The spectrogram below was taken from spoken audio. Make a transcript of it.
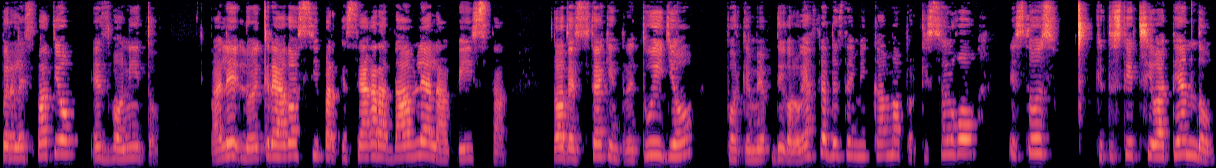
pero el espacio es bonito, ¿vale? Lo he creado así para que sea agradable a la vista. Entonces, estoy aquí entre tú y yo, porque me digo, lo voy a hacer desde mi cama porque es algo, esto es que te estoy chivateando,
